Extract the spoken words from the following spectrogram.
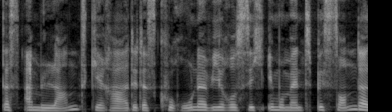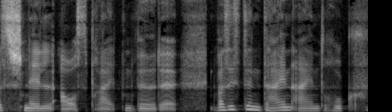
dass am Land gerade das Coronavirus sich im Moment besonders schnell ausbreiten würde. Was ist denn dein Eindruck?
